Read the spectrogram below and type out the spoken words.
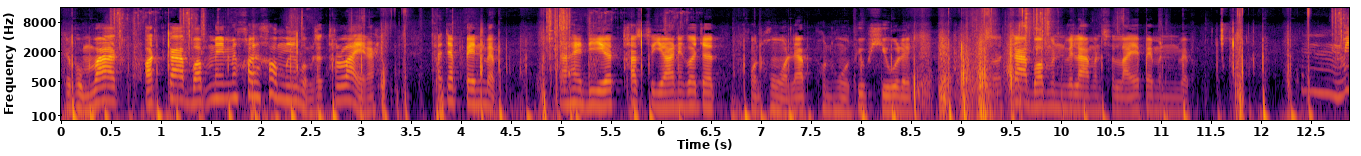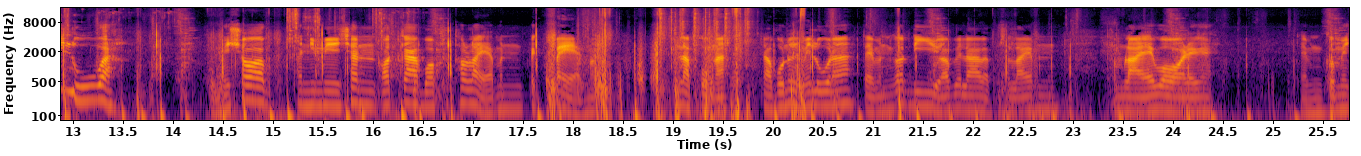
แต่ผมว่าออสการ์บ๊อบไม่ไม่ค่อยเข้ามือผมสักเท่าไหร่นะ ถ้าจะเป็นแบบถ้าให้ดีก็ทัศยานี่ก็จะโหดๆแล้วโหดๆพิ้วๆเลยแล้วกล้าบอสมันเวลามันสไลด์ไปมันแบบ ไม่รู้ว่ะ ผมไม่ชอบแอนิเมชันออสการ์บอสเท่าไหร่อะ มันแปลกๆมั้งสำหรับผมนะสำหรับคนอื่นไม่รู้นะ แต่มันก็ดีอยู่ครับเวลาแบบสไลด์มันทำลายไอวอลอะไรไงแต่มันก็ไม่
